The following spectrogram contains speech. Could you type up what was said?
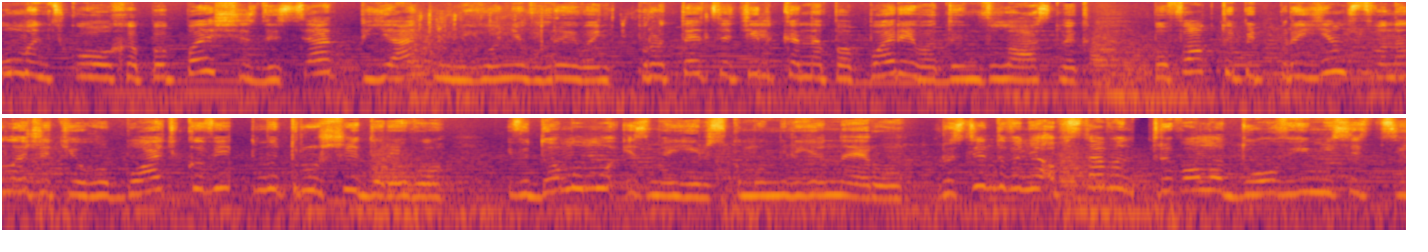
Уманського ХПП 65 мільйонів гривень. Проте це тільки на папері Вадим власник. По факту підприємство належить його батькові Дмитру Шидереву, відомому ізмаїльському мільйонеру. Розслідування обставин тривало довгі місяці,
